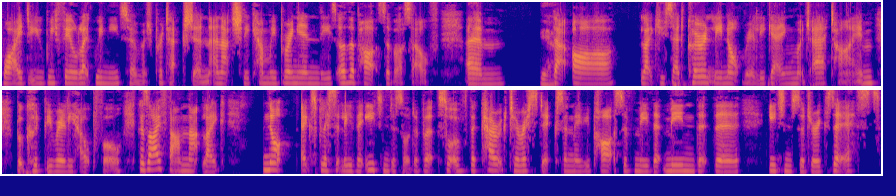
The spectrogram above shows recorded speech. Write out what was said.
why do we feel like we need so much protection? And actually, can we bring in these other parts of ourselves um, yeah. that are like you said, currently not really getting much airtime, but could be really helpful. Because I found that like not explicitly the eating disorder, but sort of the characteristics and maybe parts of me that mean that the eating disorder exists,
